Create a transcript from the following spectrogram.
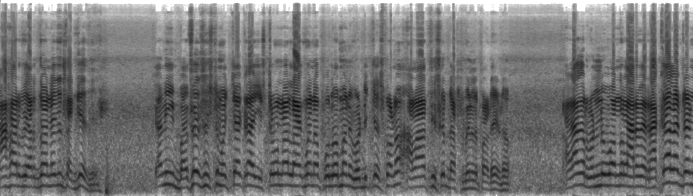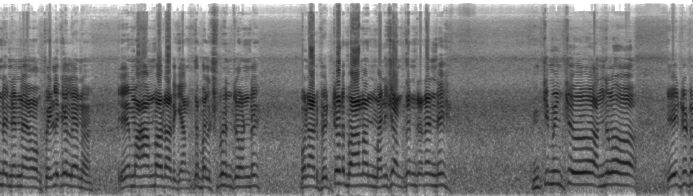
ఆహార వ్యర్థం అనేది తగ్గేది. కానీ ఈ బఫే సిస్టమ్ వచ్చాక ఇష్టం ఉన్నా లేకపోయినా పులోమని వడ్డించేసుకోవడం అలా తీసుకుని డస్ట్బిన్లు పడేయడం. అలాగే రెండు వందల అరవై రకాలటండి. నిన్న ఒక పెళ్ళికి వెళ్ళాను ఏ మహానుభావుడు ఆడికి ఎంత బలిసిపోయింది చూడండి. మరి ఆడు పెట్టాడు బాగానే ఉంది. మనిషి ఎంత తింటాడండి? ఇంచుమించు అందులో ఎయిటీ టు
